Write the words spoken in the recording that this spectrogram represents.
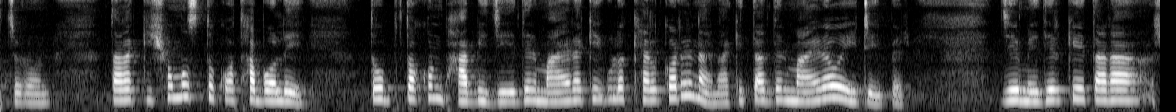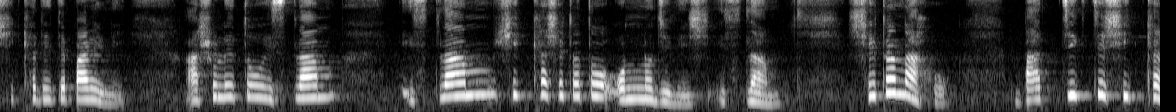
আচরণ, তারা কি সমস্ত কথা বলে? তো তখন ভাবি যে এদের মায়েরা কি এগুলো খেয়াল করে না? নাকি তাদের মায়েরাও এই টাইপের? যে মেয়েদেরকে তারা শিক্ষা দিতে পারেনি। আসলে তো ইসলাম ইসলাম শিক্ষা সেটা তো অন্য জিনিস, ইসলাম। সেটা না হোক, বাহ্যিক যে শিক্ষা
